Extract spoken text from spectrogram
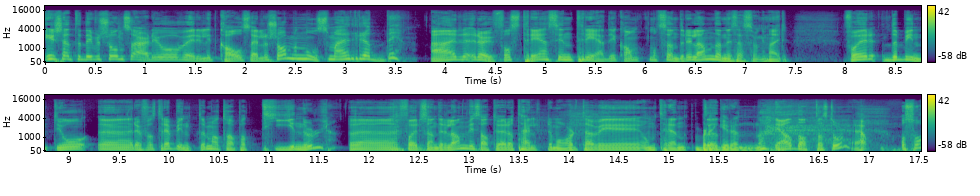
I sjette divisjon så er det jo vært litt kaos ellers òg, men noe som er ryddig, er Raufoss 3 sin tredje kamp mot Søndre Land denne sesongen her. For det begynte jo uh, Raufoss 3 begynte med å tape 10-0 uh, for Søndre Land. Vi satt jo her og telte mål til vi omtrent Ble grønne. Ja, datastolen. Ja. Og så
